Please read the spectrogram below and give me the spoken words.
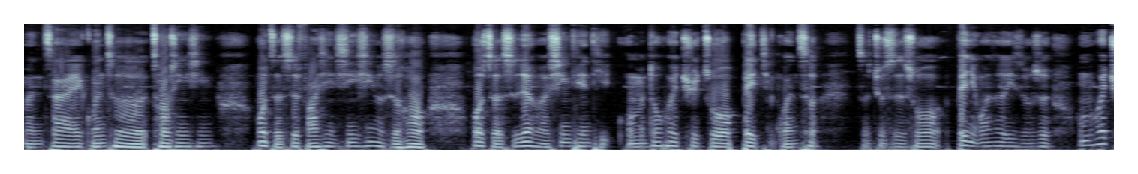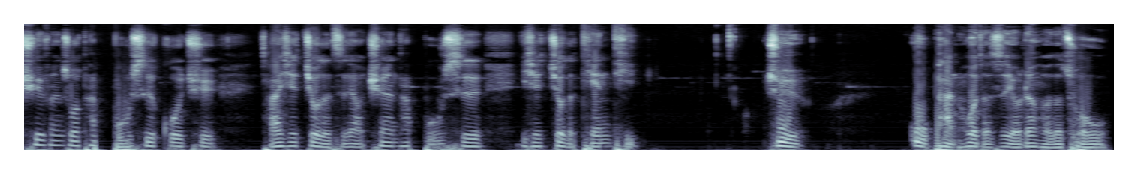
我们在观测超新星，或者是发现新星的时候，或者是任何新天体，我们都会去做背景观测。这就是说，背景观测的意思就是，我们会区分说，它不是过去查一些旧的资料，确认它不是一些旧的天体去。误判，或者是有任何的错误。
